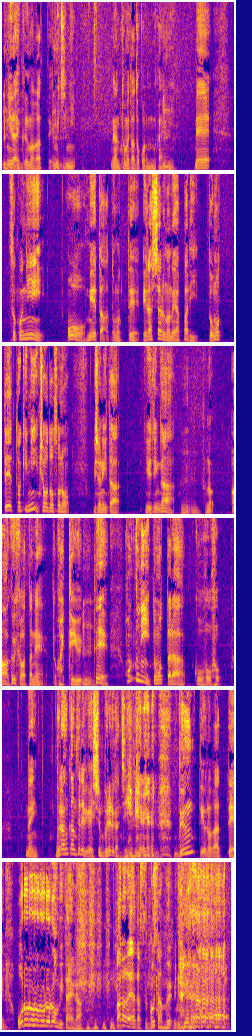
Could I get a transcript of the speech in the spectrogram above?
2台車があって、道に、止めたところの向かいに。で、そこに、おお、見えたと思って、いらっしゃるのね、やっぱり、と思って時に、ちょうどその、一緒にいた友人が、うんうん。その、ああ、空気変わったね、とか言って言って、本当にと思ったら、こう、何ブラウン管のテレビが一瞬ブレる感じ、ドゥンっていうのがあって、おろろろろろろみたいな。あららやだ、すっごい寒い、みたいな。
